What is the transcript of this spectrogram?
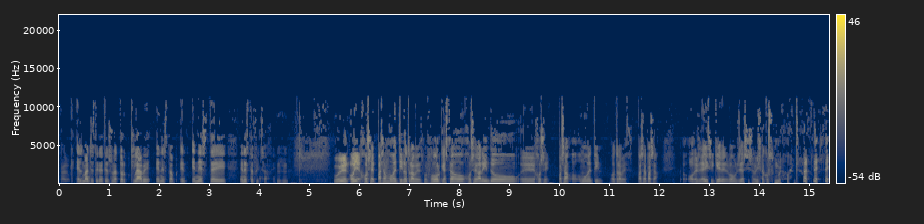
Kane. El Manchester United es un actor clave en esta en, en este en este fichaje. Muy bien. Oye, José, pasa un momentín otra vez, por favor, que ha estado José Galindo. Eh, José, pasa un momentín, otra vez. Pasa, pasa. O desde ahí, si quieres, vamos, ya si os habéis acostumbrado a entrar desde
